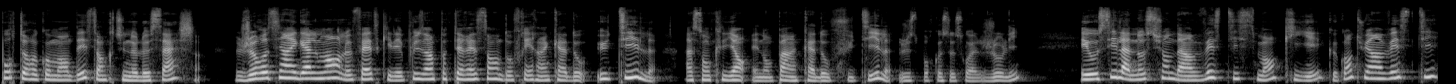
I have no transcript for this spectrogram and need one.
pour te recommander sans que tu ne le saches? Je retiens également le fait qu'il est plus intéressant d'offrir un cadeau utile à son client et non pas un cadeau futile, juste pour que ce soit joli. Et aussi la notion d'investissement qui est que quand tu investis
